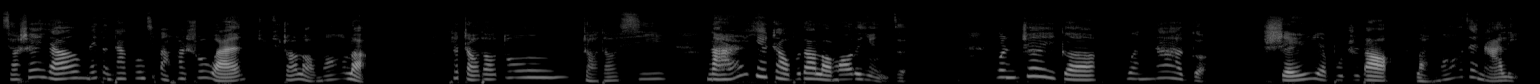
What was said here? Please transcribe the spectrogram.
小山羊没等大公鸡把话说完，就去找老猫了。他找到东，找到西，哪儿也找不到老猫的影子。问这个，问那个，谁也不知道老猫在哪里。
